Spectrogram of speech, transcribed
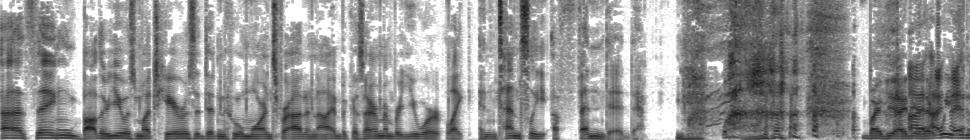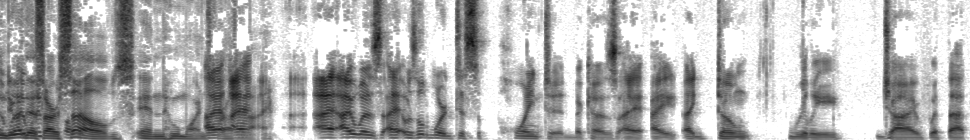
uh, thing bother you as much here as it did in Who Mourns for Adonai? Because I remember you were like intensely offended. by the idea that I- we I- didn't I do this ourselves in Who Mourns for I, Adonai. I, I, was I was a little more disappointed because I, I, I don't really jive with that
